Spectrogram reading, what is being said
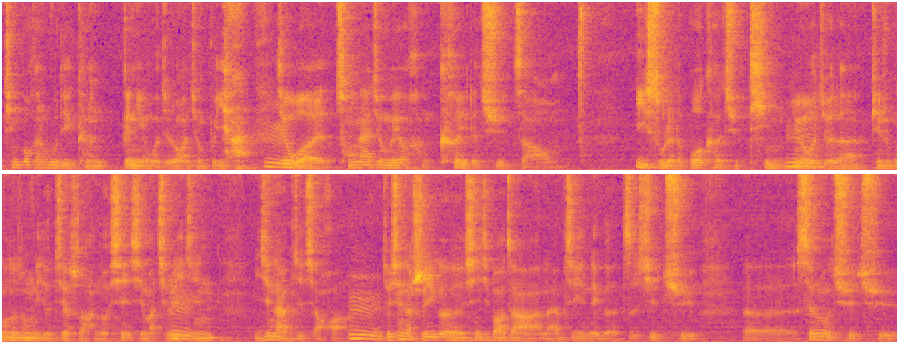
听播客的目的可能跟你我觉得完全不一样，其实我从来就没有很刻意的去找。艺术类的播客去听，因为我觉得平时工作中你就接触到很多信息嘛，其实已经已经来不及消化了。嗯，就现在是一个信息爆炸，来不及那个仔细去呃深入去去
